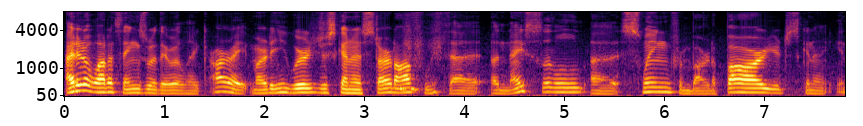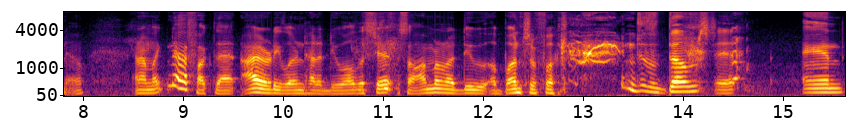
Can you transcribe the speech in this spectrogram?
I did a lot of things where they were like, "All right, Marty, we're just gonna start off with uh, a nice little uh, swing from bar to bar. You're just gonna, you know," and I'm like, "Nah, fuck that. I already learned how to do all this shit, so I'm gonna do a bunch of fucking just dumb shit, and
